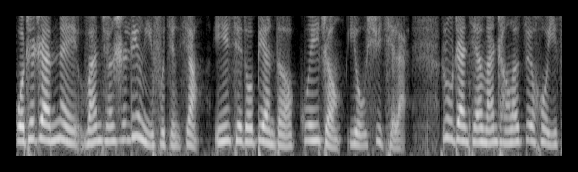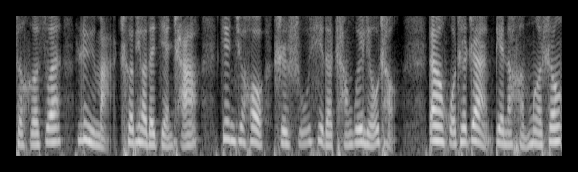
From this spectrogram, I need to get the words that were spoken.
火车站内完全是另一幅景象，一切都变得规整有序起来。入站前完成了最后一次核酸、绿码、车票的检查，进去后是熟悉的常规流程。但火车站变得很陌生，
